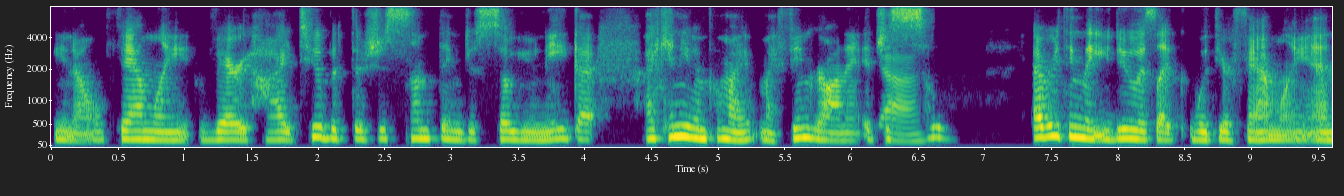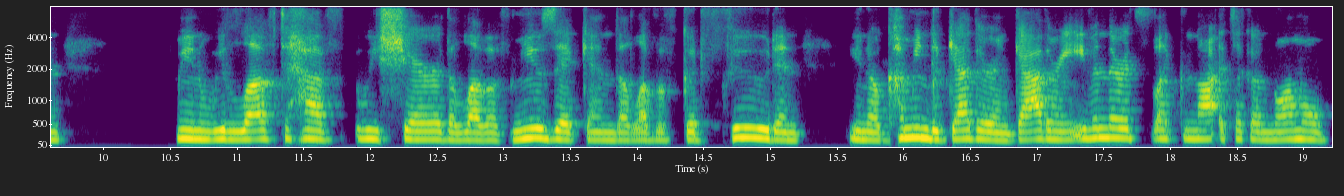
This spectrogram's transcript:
you know, family very high too, but there's just something just so unique. I, I can't even put my my finger on it. It's yeah. just so everything that you do is like with your family and I mean, we love to have we share the love of music and the love of good food and you know, coming together and gathering even though it's like not it's like a normal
